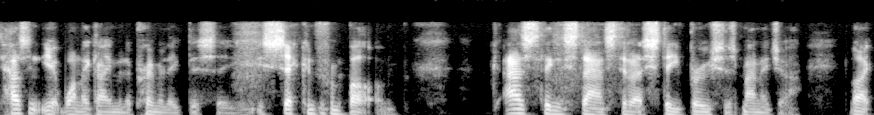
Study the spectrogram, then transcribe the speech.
hasn't yet won a game in the Premier League this season. He's second from bottom. As things stand, still as Steve Bruce as manager. Like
